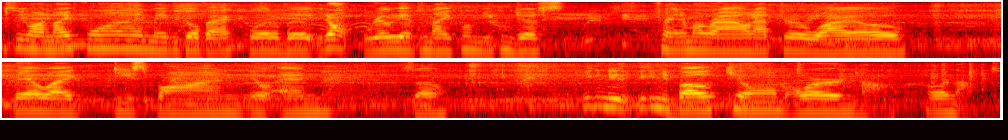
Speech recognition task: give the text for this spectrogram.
So you want to knife one, maybe go back a little bit. You don't really have to knife them. You can just train them around after a while. They'll like despawn. It'll end. So you can do you can do both, kill them or no, or not.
